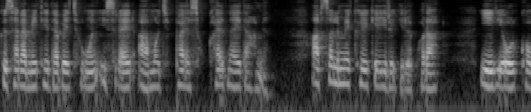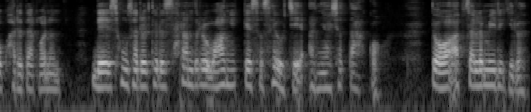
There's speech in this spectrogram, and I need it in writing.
그 사람의 대답에 종은 이스라엘 아모 지파에 속하였나이다 하면 압살롬이 그에게 이르기를 보라. 이 일이 옳고 바르다고는 내 송사를 들은 사람들을 왕위께서 세우지 아니하셨다 하고 또 압살롬이 이르기를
